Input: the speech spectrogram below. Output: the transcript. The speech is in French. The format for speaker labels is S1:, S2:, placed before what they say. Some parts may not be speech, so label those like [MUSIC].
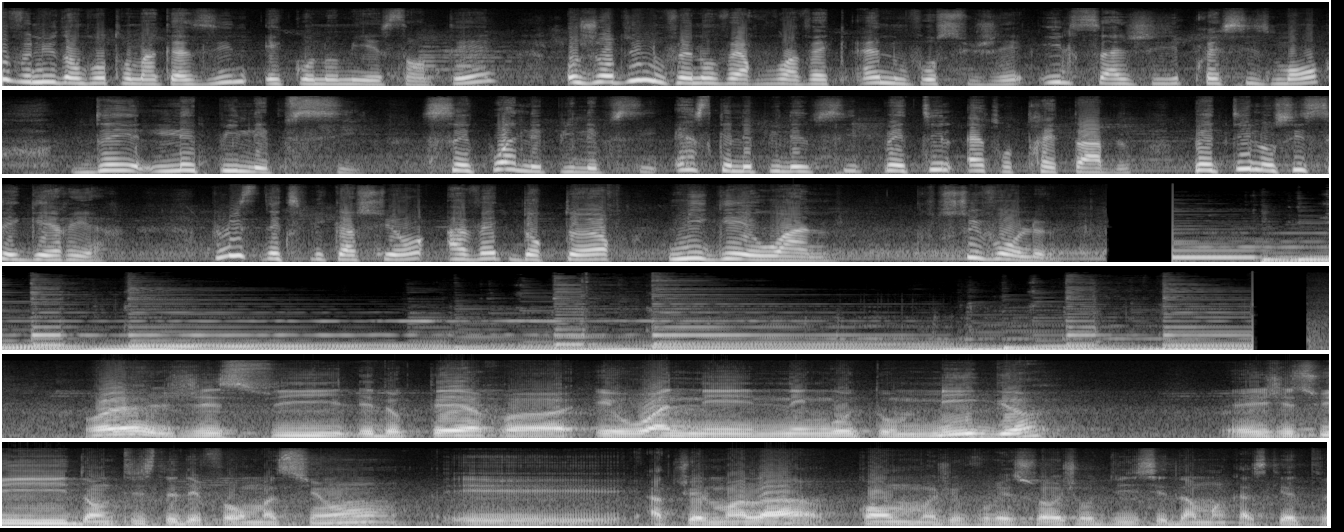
S1: Bienvenue dans votre magazine Économie et Santé. Aujourd'hui, nous venons vers vous avec un nouveau sujet. Il s'agit précisément de l'épilepsie. C'est quoi l'épilepsie? Est-ce que l'épilepsie peut-il être traitable? Peut-il aussi se guérir? Plus d'explications avec Dr Miguel Wan. Suivons-le.
S2: Je suis le docteur euh, Ewane Nengoto Mig. Et je suis dentiste de formation et actuellement là, comme je vous reçois aujourd'hui, c'est dans ma casquette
